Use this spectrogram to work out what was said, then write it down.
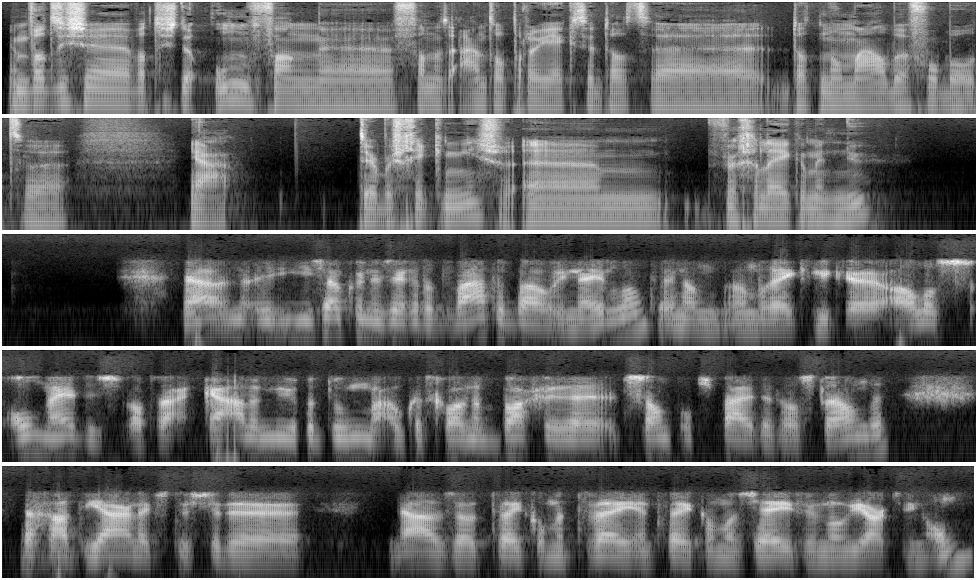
En wat is, wat is de omvang van het aantal projecten dat, dat normaal bijvoorbeeld ja, ter beschikking is, ehm, vergeleken met nu? Nou, je zou kunnen zeggen dat waterbouw in Nederland, en dan, dan reken ik eh, alles om, hè, dus wat we aan kademuren doen, maar ook het gewone baggeren, het zand opspuiten van stranden. Daar gaat jaarlijks tussen de nou, zo 2,2 en 2,7 miljard in om.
